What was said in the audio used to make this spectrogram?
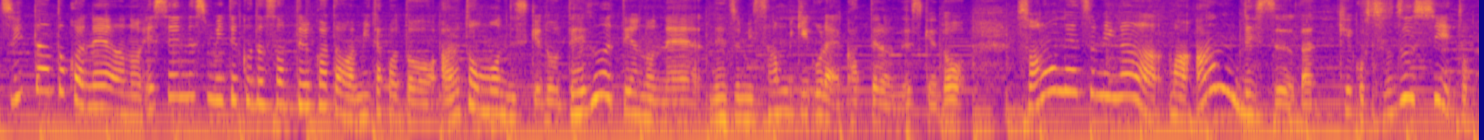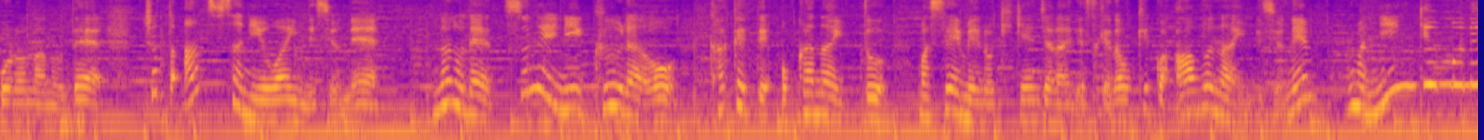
ツイッターとかねあの SNS 見てくださってる方は見たことあると思うんですけどデグーっていうのねネズミ3匹ぐらい飼ってるんですけどそのネズミが、まあ、アンデスが結構涼しいところなのでちょっと暑さに弱いんですよね。なので常にクーラーをかけておかないと、まあ、生命の危険じゃないですけど結構危ないんですよね。まあ、人間もね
